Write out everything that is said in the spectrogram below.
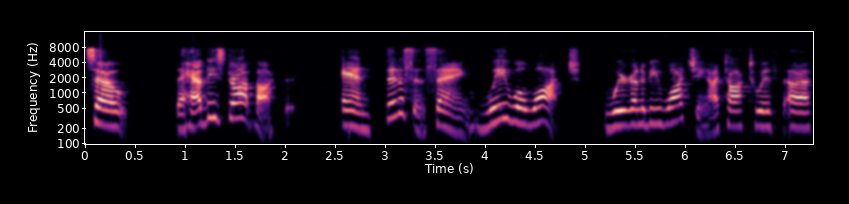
So they have these drop boxes, and citizens saying, "We will watch. We're going to be watching." I talked with uh,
